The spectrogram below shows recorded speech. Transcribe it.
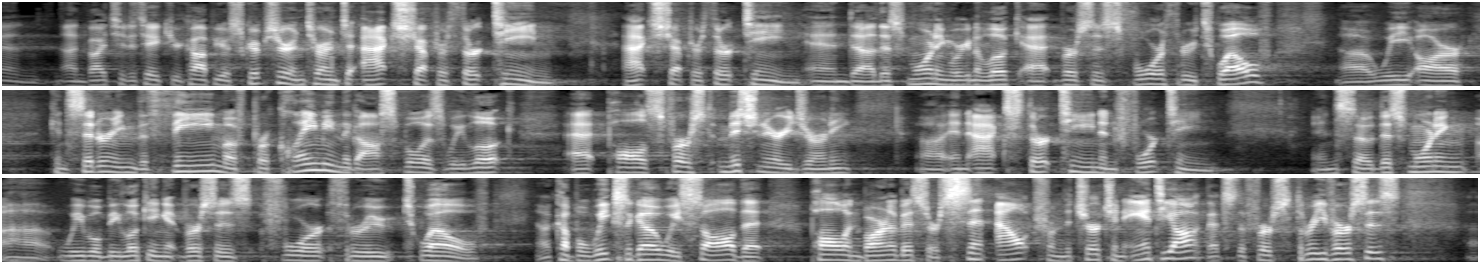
Amen. I invite you to take your copy of Scripture and turn to Acts chapter 13. Acts chapter 13. And uh, this morning we're going to look at verses 4 through 12. Uh, we are considering the theme of proclaiming the gospel as we look at Paul's first missionary journey uh, in Acts 13 and 14. And so this morning uh, we will be looking at verses 4 through 12. A couple weeks ago, we saw that Paul and Barnabas are sent out from the church in Antioch. That's the first three verses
